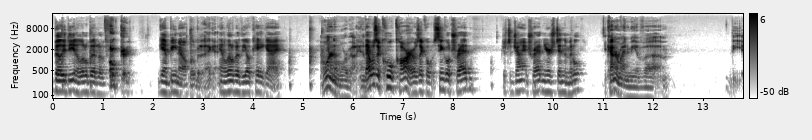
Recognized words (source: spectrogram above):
billy dee and a little bit of Okay. gambino A little bit of that guy. and a little bit of the okay guy I want to know more about him. that was a cool car it was like a single tread just a giant tread and you're just in the middle It kind of reminded me of um, the.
